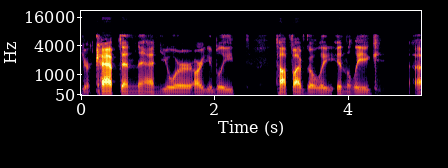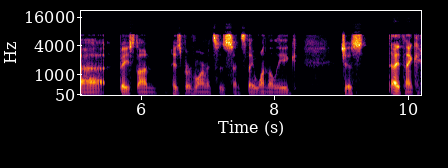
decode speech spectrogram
your captain and your arguably top five goalie in the league, uh, based on his performances since they won the league. Just I think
